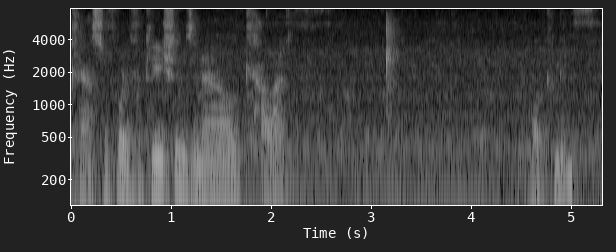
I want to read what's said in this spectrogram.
Castle fortifications and now Calath. Alcalith.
